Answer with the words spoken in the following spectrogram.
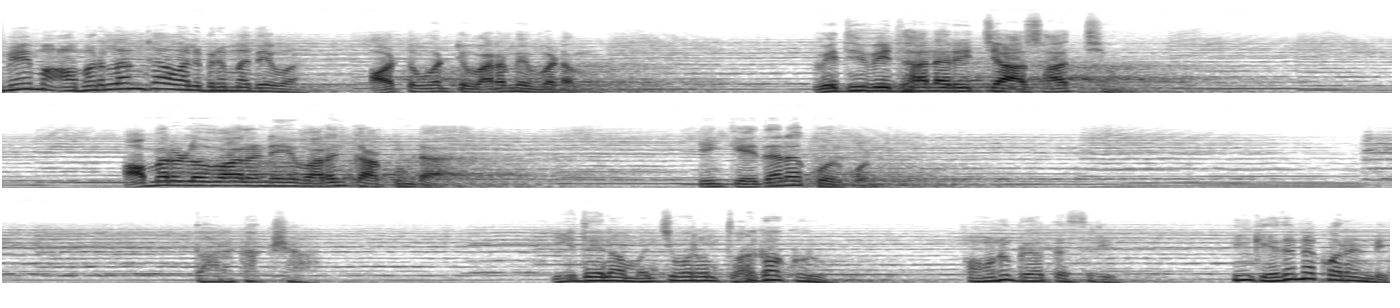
మేము అమరులం కావాలి బ్రహ్మదేవా. అటువంటి వరం ఇవ్వడం విధి విధాన రీత్యా అసాధ్యం. అమరుల వాళ్ళనే వరం కాకుండా ఇంకేదైనా కోరుకోండి. తారకాక్ష ఏదైనా మంచి వరం త్వరగా కోరు. అవును భ్రాతశ్రీ ఇంకేదన్నా కోరండి.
